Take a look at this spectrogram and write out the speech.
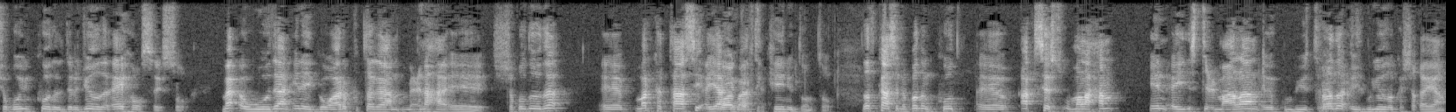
shaqooyinkooda darajadooda ay hooseyso. Ma awoodaan inay gawaari ku tagaan micnaha shaqadooda. Marka taasi ayaa dhibaato keeni doonto dadkaasna badankood access uma lahan in ay isticmaalaan kombyuutarada ay guryahooda ka shaqeeyaan.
